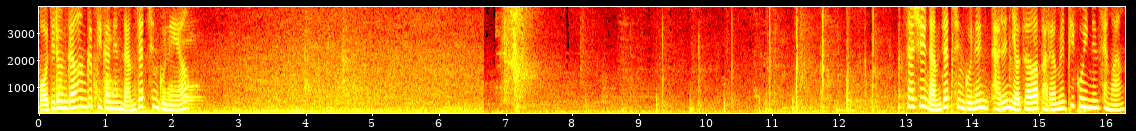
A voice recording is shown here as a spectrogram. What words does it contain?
어디론가 황급히 가는 남자친구네요. 사실 남자친구는 다른 여자와 바람을 피고 있는 상황.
